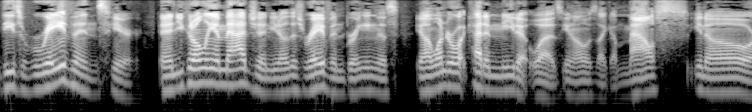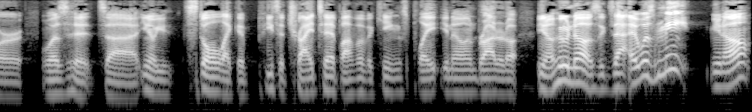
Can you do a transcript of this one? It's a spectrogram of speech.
these ravens here. And you can only imagine, you know, this raven bringing this, you know, I wonder what kind of meat it was. You know, it was like a mouse, you know, or was it, uh, you know, you stole like a piece of tri tip off of a king's plate, you know, and brought it up. You know, who knows exactly. It was meat, you know.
